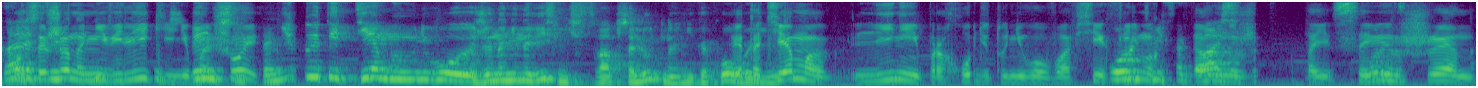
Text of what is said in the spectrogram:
Он совершенно невеликий, небольшой. Да нету этой темы у него женоненавистничества абсолютно никакого. Эта не... тема линии проходит у него во всех Ой, фильмах, когда он уже совершенно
